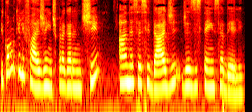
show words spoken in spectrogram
E como que ele faz, gente, para garantir a necessidade de existência dele.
